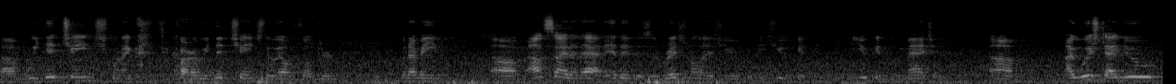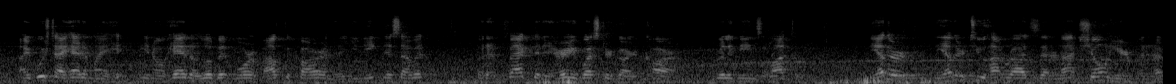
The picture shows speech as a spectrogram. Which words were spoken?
Um, we did change, when I got the car, we did change the oil filter. But I mean, um, outside of that, it is as original as you, as you could, you can imagine. Um, I wished I knew, I wished I had in my, you know, head a little bit more about the car and the uniqueness of it. But in fact, that a Harry Westergard car really means a lot to me. The other, the other two hot rods that are not shown here, but uh,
